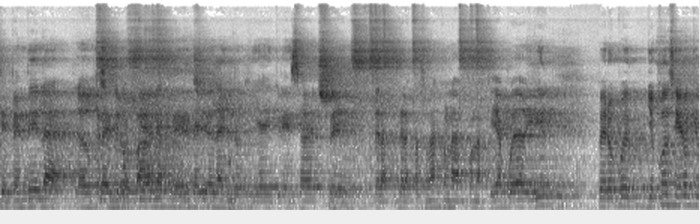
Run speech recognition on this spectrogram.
depende de la, la educación de los padres, la, la ideología y creencia de, de, de, las personas con, con las que ella pueda vivir. Pero pues yo considero que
